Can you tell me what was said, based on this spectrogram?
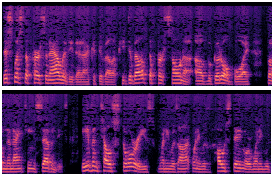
this was the personality that I could develop. He developed the persona of a good old boy from the 1970s. He even tells stories when he was on when he was hosting or when he would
